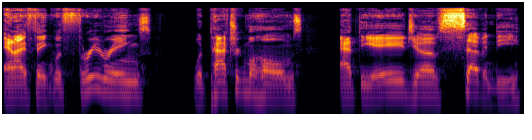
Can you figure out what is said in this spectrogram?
And I think with three rings, with Patrick Mahomes at the age of 70,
